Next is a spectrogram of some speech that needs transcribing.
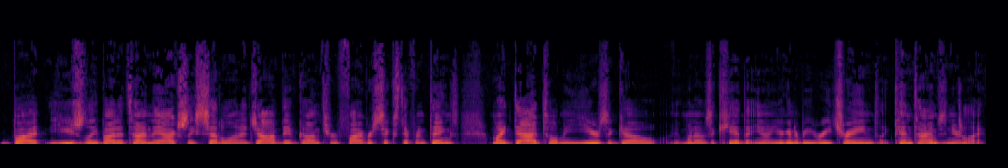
but usually by the time they actually settle on a job, they've gone through five or six different things. My dad told me years ago when I was a kid that, you know, you're going to be retrained like 10 times in your life.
